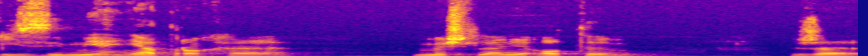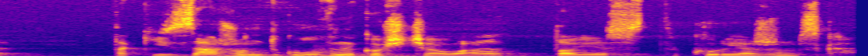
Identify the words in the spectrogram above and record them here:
i zmienia trochę myślenie o tym, że taki zarząd główny Kościoła to jest kuria rzymska.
